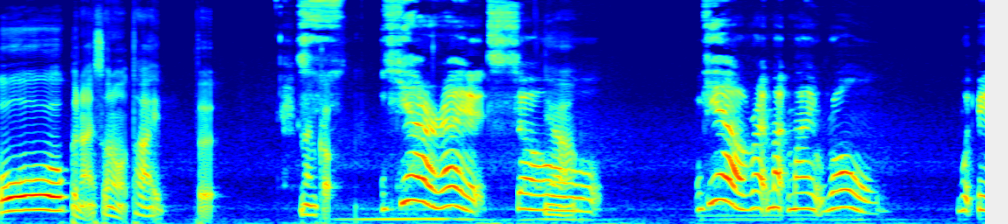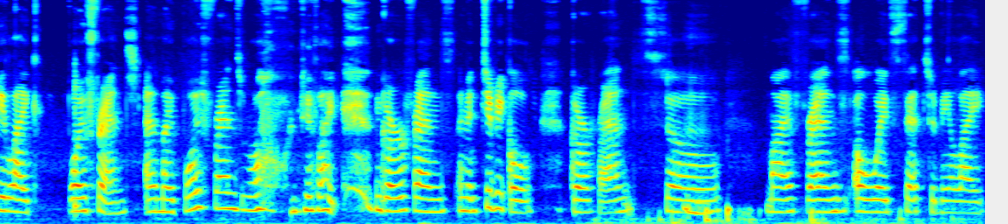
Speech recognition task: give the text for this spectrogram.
お多くない？そのタイプ。なんか。Yeah, right. So, yeah, right. My my role would be like boyfriend, and my boyfriend's role would be like girlfriends. I mean, typical girlfriend. So mm. my friends always said to me like,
